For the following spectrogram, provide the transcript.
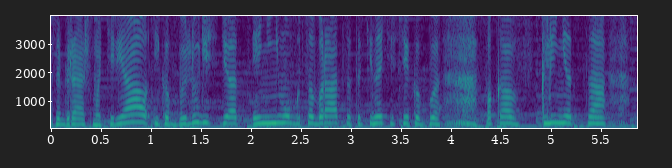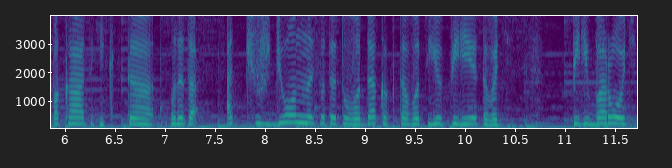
собираешь материал, и как бы люди сидят, и они не могут собраться, такие, знаете, все как бы пока вклинятся, пока такие как-то вот это отчужденность вот эту вот, да, как-то вот ее переэтовать, перебороть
